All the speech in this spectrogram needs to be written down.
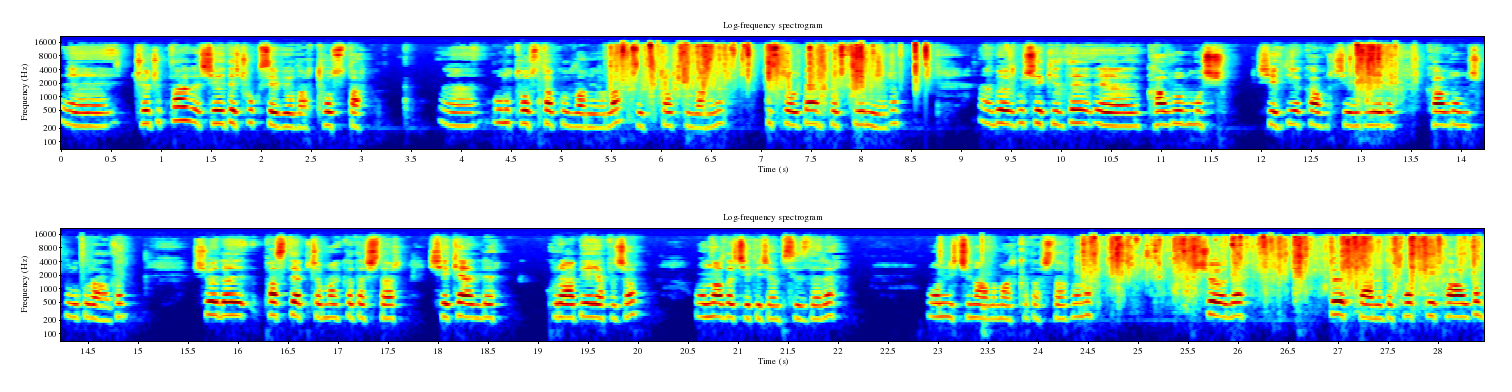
e, çocuklar şeyde çok seviyorlar tosta. E, bunu tosta kullanıyorlar. Çocuklar kullanıyor. Biz to- ben tost yemiyorum. E, böyle bu şekilde e, kavrulmuş şehriye kavur şehriyeli kavrulmuş bulgur aldım. Şöyle pasta yapacağım arkadaşlar. Şekerli kurabiye yapacağım. Onları da çekeceğim sizlere. Onun için aldım arkadaşlar bunu. Şöyle 4 tane de top kek aldım.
